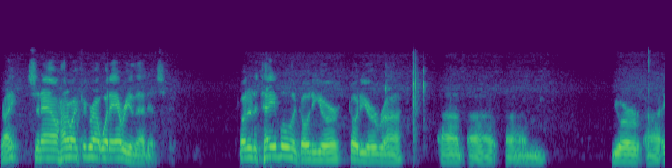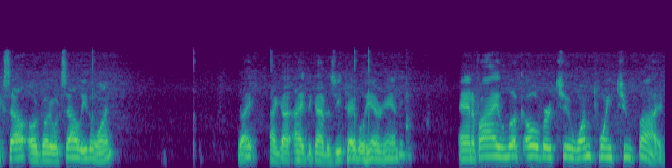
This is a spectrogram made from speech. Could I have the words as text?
right? So now how do I figure out what area that is? Go to the table or go to your, go to your, uh, uh, uh um, your uh, Excel or go to Excel, either one. Right? I got. I think I have a Z table here handy. And if I look over to 1.25,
